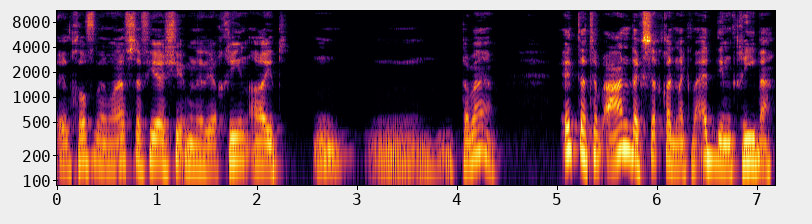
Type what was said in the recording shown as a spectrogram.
الخوف من المنافسة فيها شيء من اليقين أيضا. تمام. أنت تبقى عندك ثقة إنك مقدم قيمة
